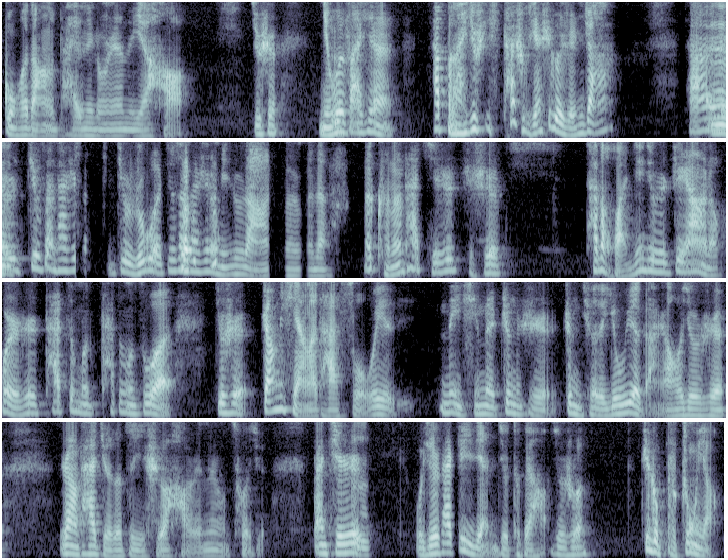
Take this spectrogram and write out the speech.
共和党派的那种人的也好，就是你会发现他本来就是他首先是个人渣，他嗯。就算他是就如果就算他是个民主党什么什么的，那可能他其实只是他的环境就是这样的，或者是他这么他这么做就是彰显了他所谓内心的政治正确的优越感，然后就是让他觉得自己是个好人那种错觉。但其实嗯我觉得他这一点就特别好，就是说这个不重要，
